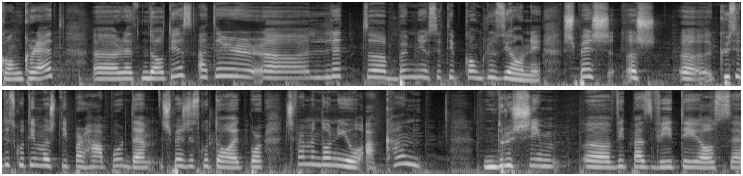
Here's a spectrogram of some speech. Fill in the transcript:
konkretë uh, rreth ndotjes, atëherë uh, le të bëjmë një si tip konkluzioni. Shpesh është ky si diskutim është i përhapur dhe shpesh diskutohet, por çfarë mendoni ju, a kanë ndryshim uh, vit pas viti ose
